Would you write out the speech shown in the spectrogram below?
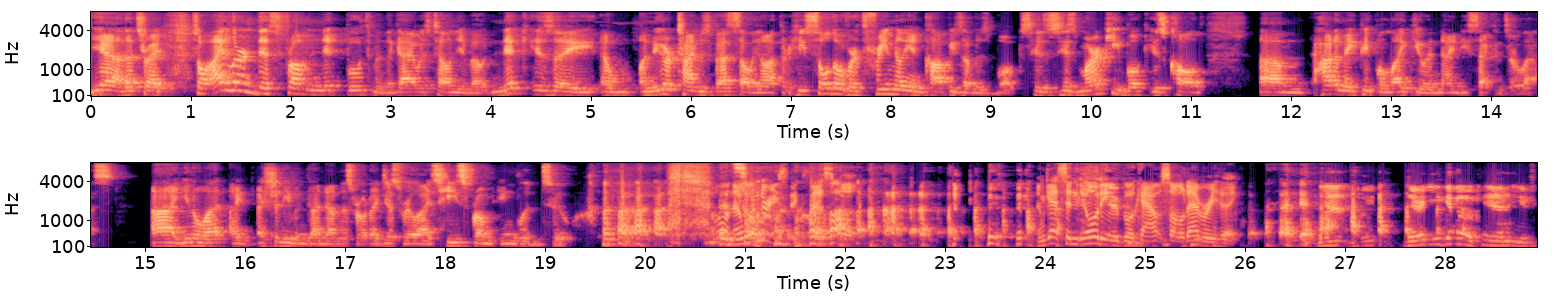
yeah, that's right. So I learned this from Nick Boothman, the guy I was telling you about. Nick is a, a, a, New York Times best-selling author. He sold over three million copies of his books. His his marquee book is called um, "How to Make People Like You in 90 Seconds or Less." Uh, you know what? I, I shouldn't even gone down this road. I just realized he's from England too. oh, no so, wonder he's successful. I'm guessing the audiobook outsold everything. Yeah, there you go, Ken. You've,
